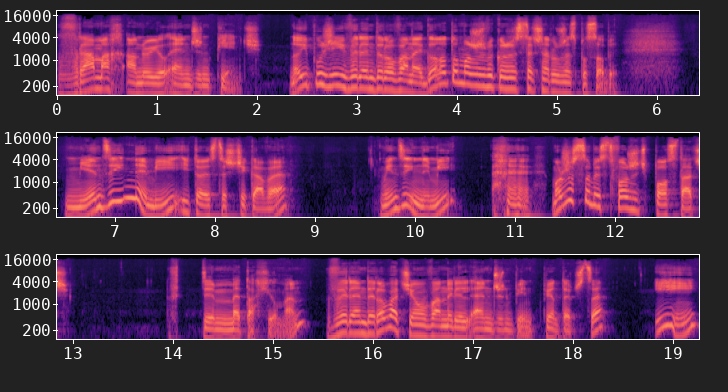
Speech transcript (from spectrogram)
w ramach Unreal Engine 5. No i później wyrenderowanego, no to możesz wykorzystać na różne sposoby. Między innymi, i to jest też ciekawe, między innymi możesz sobie stworzyć postać w tym MetaHuman, wyrenderować ją w Unreal Engine 5 i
